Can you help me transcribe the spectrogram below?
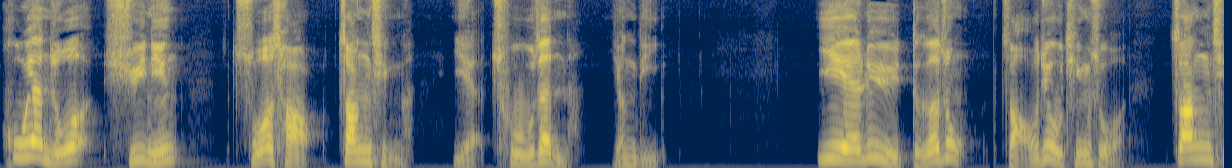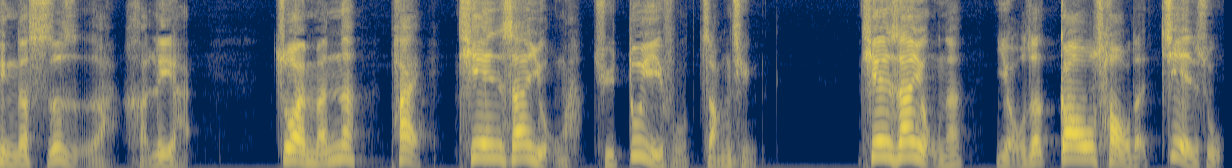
呼延灼、徐宁、左超、张青啊也出阵呢迎敌。耶律德重早就听说张青的食指啊很厉害，专门呢派天山勇啊去对付张青。天山勇呢？有着高超的箭术，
